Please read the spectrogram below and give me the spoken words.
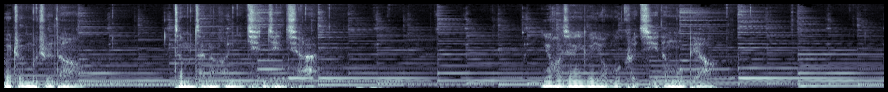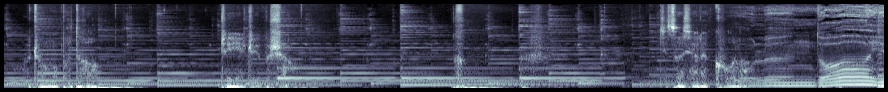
我真不知道怎么才能和你亲近起来。你好像一个遥不可及的目标，我捉摸不透，追也追不上，就坐下来哭了。无论多远，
